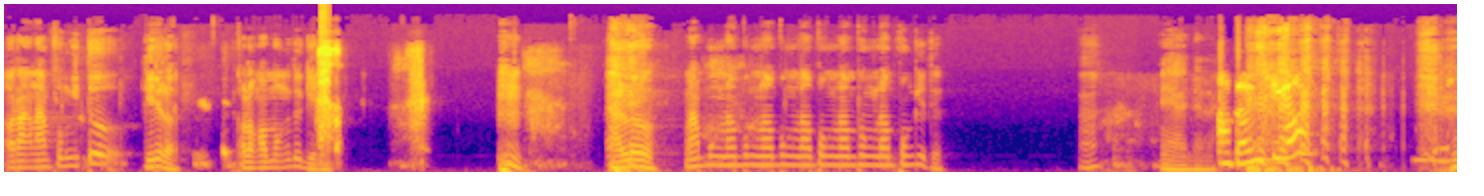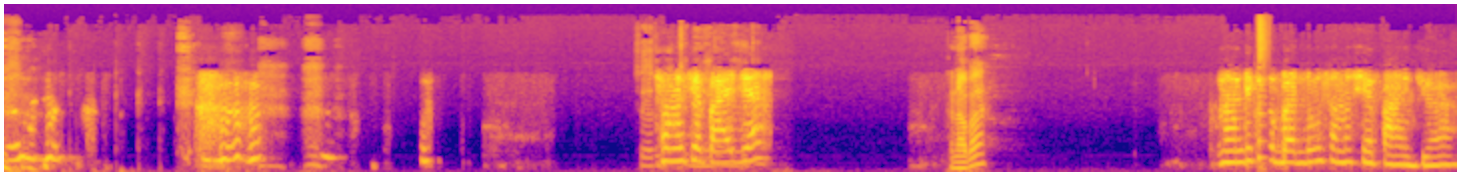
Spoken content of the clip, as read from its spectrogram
orang Lampung itu gini loh kalau ngomong itu gini halo Lampung Lampung Lampung Lampung Lampung Lampung gitu Hah? ya udah. Apaan sih om? Sama siapa aja? kenapa Nanti ke Bandung sama siapa aja?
